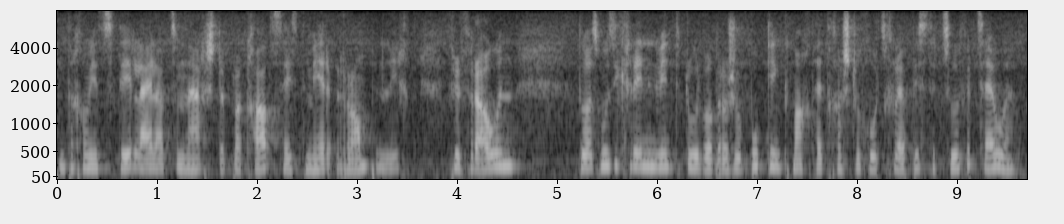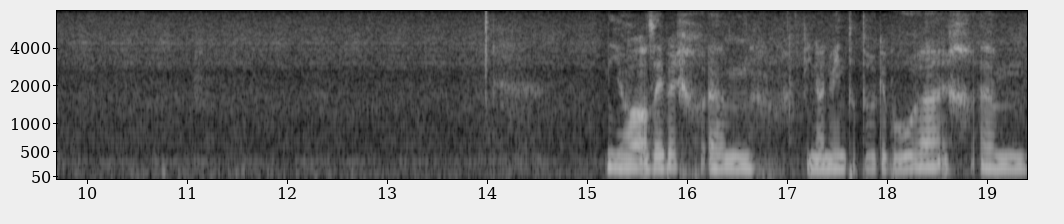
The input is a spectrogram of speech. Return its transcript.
Und da komme ich jetzt zu dir, Leila, zum nächsten Plakat. Das heisst «Mehr Rampenlicht für Frauen». Du als Musikerin in Winterthur, die aber auch schon Booking gemacht hat, kannst du kurz etwas dazu erzählen? Ja, also eben, ich ähm, bin ja in Winterthur geboren. Ich ähm,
